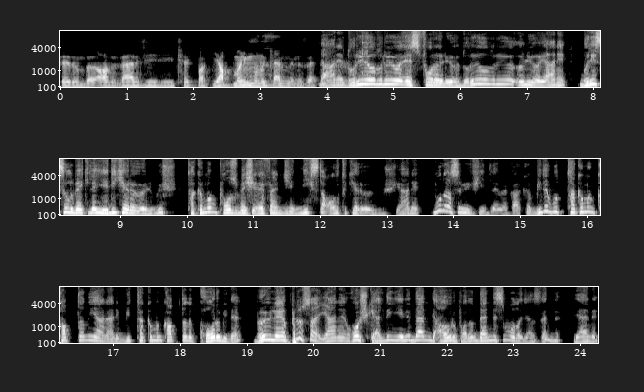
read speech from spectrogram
şey dedim böyle abi ver GG'yi çek bak yapmayın bunu kendinize. Yani duruyor duruyor S4 ölüyor. Duruyor duruyor ölüyor. Yani Bristleback'le 7 kere ölmüş. Takımın poz 5'i FNG Knicks'le 6 kere ölmüş. Yani bu nasıl bir feedlemek arka? Bir de bu takımın kaptanı yani hani bir takımın kaptanı Corby de böyle yapıyorsa yani hoş geldin yeni dendi. Avrupa'nın dendisi mi olacaksın sen de? Yani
